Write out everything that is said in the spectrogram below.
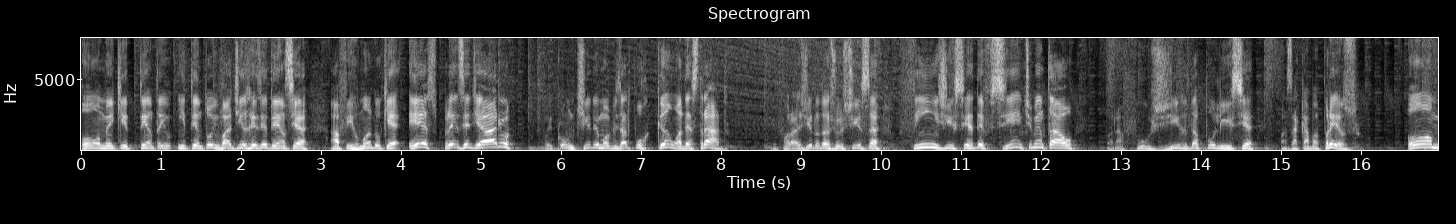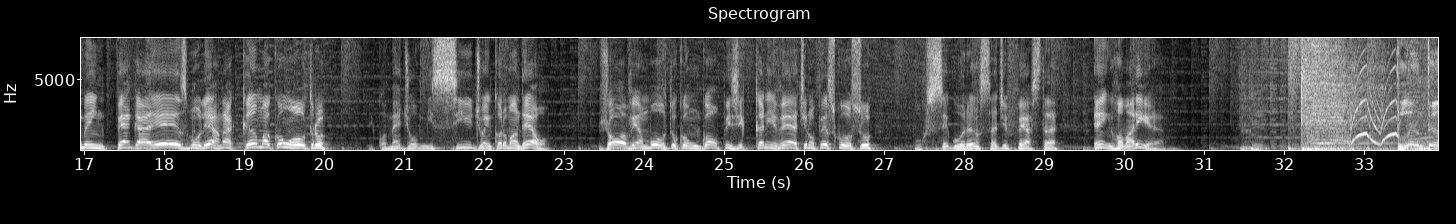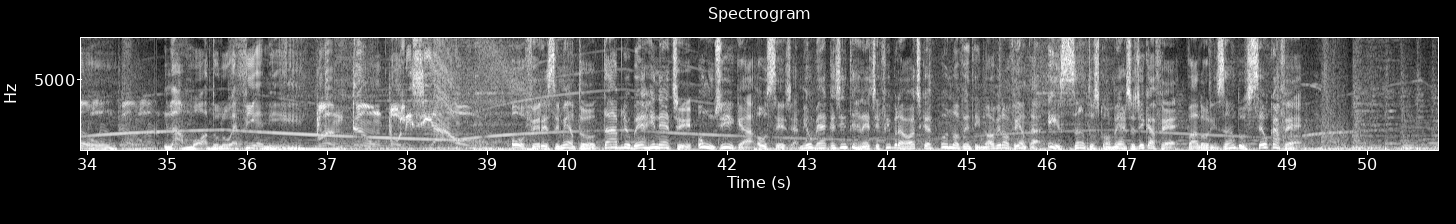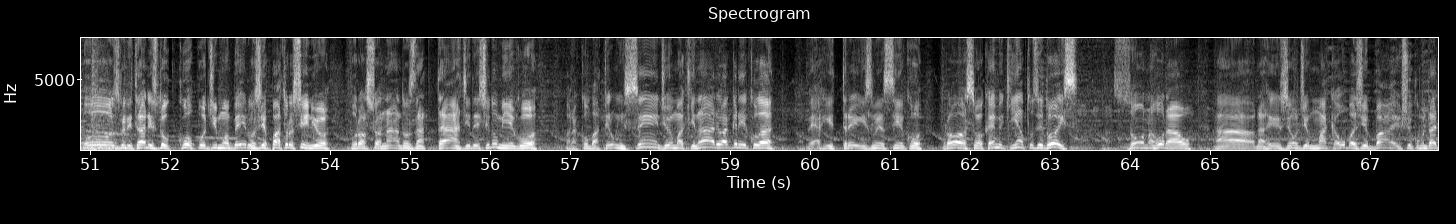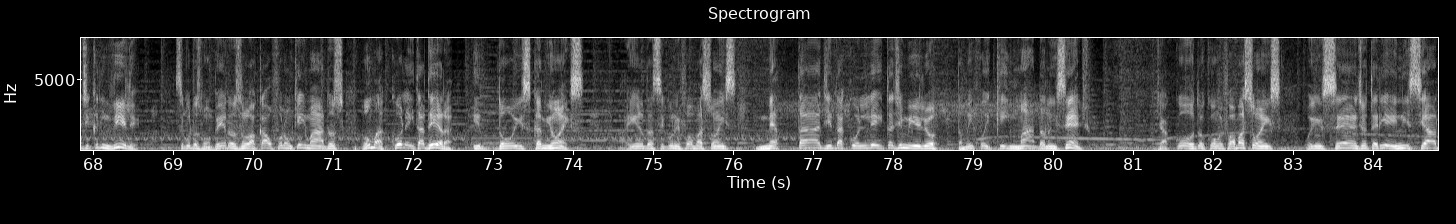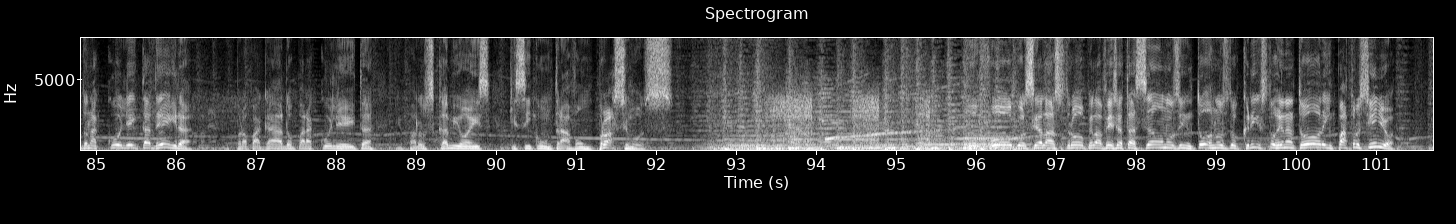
Homem que tenta, e tentou invadir residência, afirmando que é ex-presidiário, foi contido e imobilizado por cão adestrado e foragido da justiça finge ser deficiente mental para fugir da polícia, mas acaba preso. Homem pega ex-mulher na cama com outro e comete homicídio em Coromandel. Jovem é morto com golpes de canivete no pescoço por segurança de festa em Romaria. Plantão na Módulo FM. Plantão. Oferecimento WBRnet, 1 giga, ou seja, mil megas de internet e fibra ótica por 99,90 e Santos Comércio de Café, valorizando o seu café. Os militares do Corpo de Bombeiros de Patrocínio foram acionados na tarde deste domingo para combater um incêndio em um maquinário agrícola na BR-365, próximo ao KM-502, na zona rural, na região de Macaúbas de Baixo, comunidade de Crinville. Segundo os bombeiros, no local foram queimados uma colheitadeira e dois caminhões. Ainda segundo informações, metade da colheita de milho também foi queimada no incêndio. De acordo com informações, o incêndio teria iniciado na colheitadeira e propagado para a colheita e para os caminhões que se encontravam próximos. Fogo se alastrou pela vegetação nos entornos do Cristo Redentor em patrocínio,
